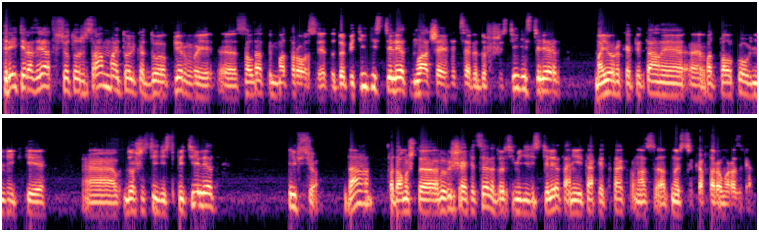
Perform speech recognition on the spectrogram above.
Третий разряд все то же самое, только до первой э, солдаты-матросы это до 50 лет, младшие офицеры до 60 лет, майоры, капитаны, э, подполковники э, до 65 лет и все. Да? Потому что высшие офицеры до 70 лет, они и так, и так у нас относятся ко второму разряду.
